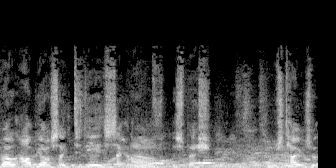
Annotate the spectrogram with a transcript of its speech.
well, I'll be honest. Like today, second half especially, there was times that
